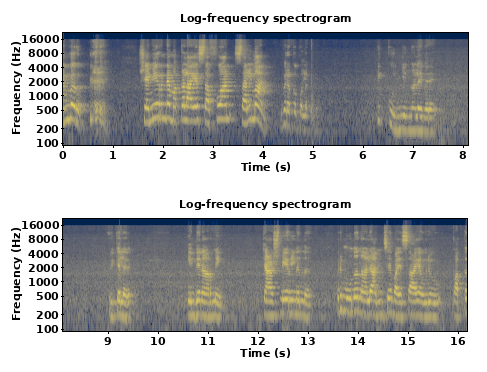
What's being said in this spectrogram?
അൻവറും ഷമീറിന്റെ മക്കളായ സഫ്വാൻ സൽമാൻ ഇവരൊക്കെ കൊല്ലപ്പെട്ടു. കുഞ്ഞുങ്ങളെ വരെ. ഒരിക്കൽ ഇന്ത്യൻ ആർമി കാശ്മീരിൽ നിന്ന് ഒരു മൂന്ന് നാല് അഞ്ച് വയസ്സായ ഒരു പത്ത്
